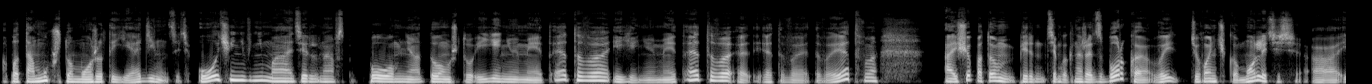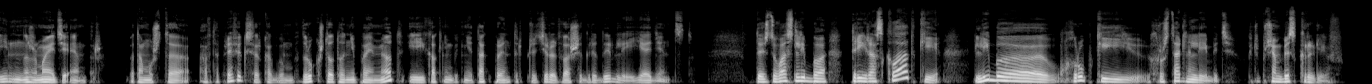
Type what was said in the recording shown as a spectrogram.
а потому, что может IE 11. Очень внимательно вспомня о том, что IE не умеет этого, IE не умеет этого, э, этого, этого, этого. А еще потом, перед тем, как нажать сборка, вы тихонечко молитесь а, и нажимаете Enter потому что автопрефиксер как бы вдруг что-то не поймет и как-нибудь не так проинтерпретирует ваши гриды для E11. То есть у вас либо три раскладки, либо хрупкий хрустальный лебедь, причем без крыльев,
